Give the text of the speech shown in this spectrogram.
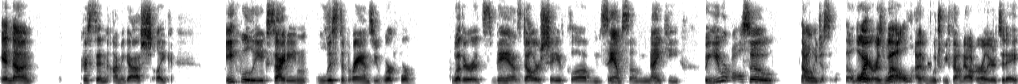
And uh, Kristen, I mean, gosh, like equally exciting list of brands you work for, whether it's Vans, Dollar Shave Club, Samsung, Nike, but you are also not only just a lawyer as well, uh, which we found out earlier today,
